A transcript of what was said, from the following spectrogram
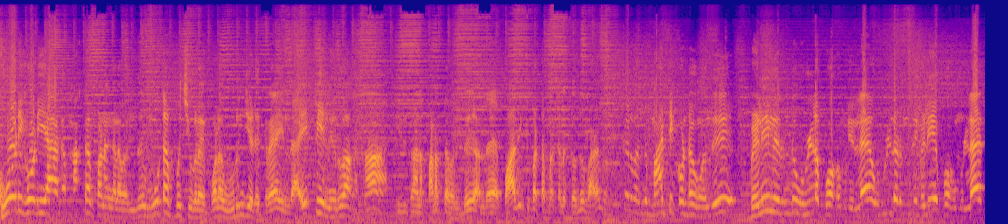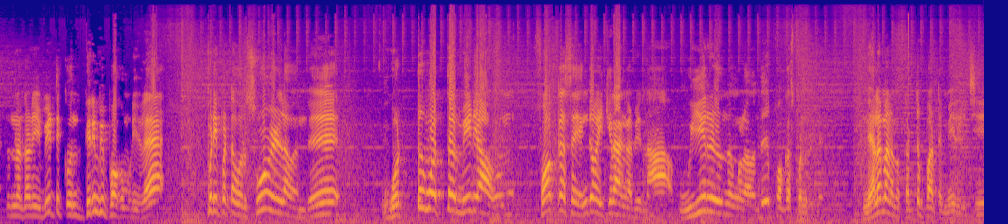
கோடி கோடியாக மக்கள் பணங்களை வந்து மூட்டைப்பூச்சிகளை போல உறிஞ்சி எடுக்கிற இந்த ஐபிஎல் நிர்வாகம் தான் இதுக்கான பணத்தை வந்து அந்த பாதிக்கப்பட்ட மக்களுக்கு வந்து வழங்கும். மக்கள் வந்து மாட்டிக்கொண்டவங்க வந்து வெளியில இருந்து உள்ள போக முடியல உள்ள இருந்து வெளியே போக முடியல தன்னுடைய வீட்டுக்கு வந்து திரும்பி போக முடியல. இப்படிப்பட்ட ஒரு சூழல்ல வந்து ஒட்டுமொத்த மீடியாவும் ஃபோக்கஸை எங்கே வைக்கிறாங்க அப்படின்னா உயிரிழந்தவங்களை வந்து ஃபோக்கஸ் பண்ணுது. நிலைமை நம்ம கட்டுப்பாட்டை மீறிடுச்சு.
